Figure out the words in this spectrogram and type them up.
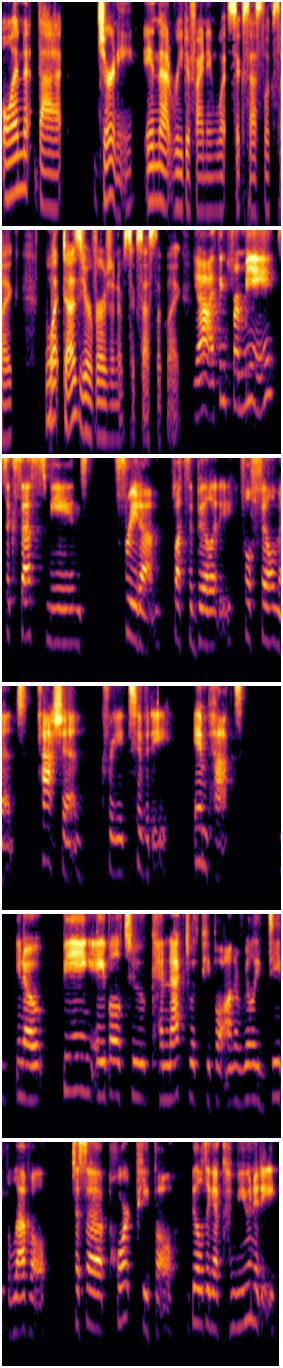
on that journey, in that redefining what success looks like, what does your version of success look like? Yeah, I think for me, success means freedom, flexibility, fulfillment, passion, creativity, impact. You know, being able to connect with people on a really deep level, to support people, building a community.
